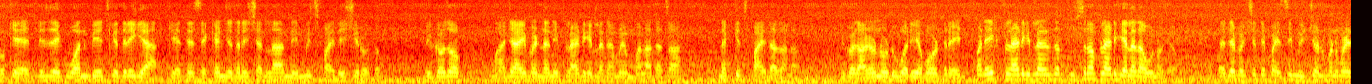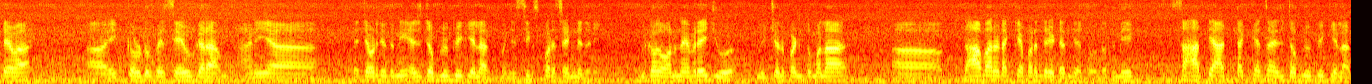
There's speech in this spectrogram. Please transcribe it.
ओके ॲटलीस्ट एक वन बी एच के तरी घ्या की ते सेकंड जनरेशनला नेहमीच फायदेशीर होतं. बिकॉज ऑफ माझ्या आईवडिलांनी फ्लॅट घेतला त्यामुळे मला त्याचा नक्कीच फायदा झाला. Because I don't know to worry about rent पण एक फ्लॅट घेतल्यानंतर दुसरा फ्लॅट घ्यायला जाऊ नका. त्याच्यापेक्षा ते पैसे म्युच्युअल फंडमध्ये ठेवा. एक करोड रुपये सेव्ह करा. आणि त्याच्यावरती तुम्ही एच डब्ल्यू पी केलात म्हणजे सिक्स पर्सेंटने तरी. Because on average mutual fund तुम्हाला दहा बारा टक्क्यापर्यंत रिटर्न देतो. तर तुम्ही एक सहा ते आठ टक्क्याचा एच डब्ल्यू पी केलात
